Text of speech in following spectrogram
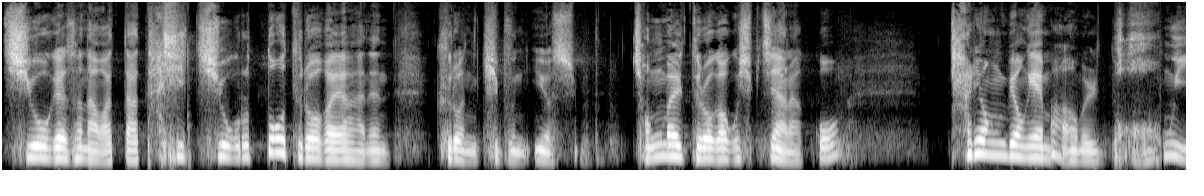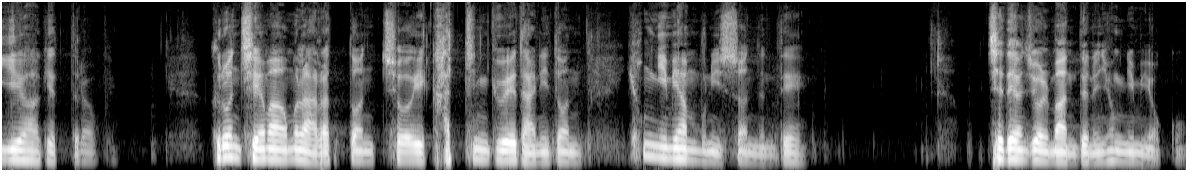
지옥에서 나왔다 다시 지옥으로 또 들어가야 하는 그런 기분이었습니다. 정말 들어가고 싶지 않았고 탈영병의 마음을 너무 이해하겠더라고요. 그런 제 마음을 알았던 저희 같은 교회 다니던 형님이 한 분이 있었는데 제대한 지 얼마 안 되는 형님이었고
